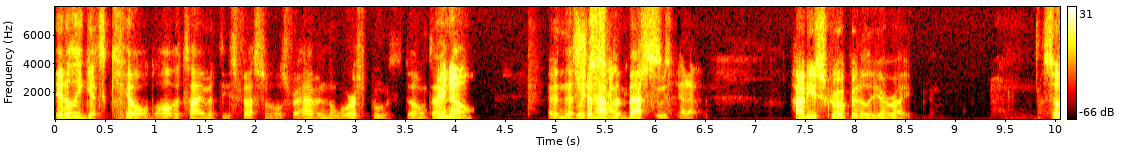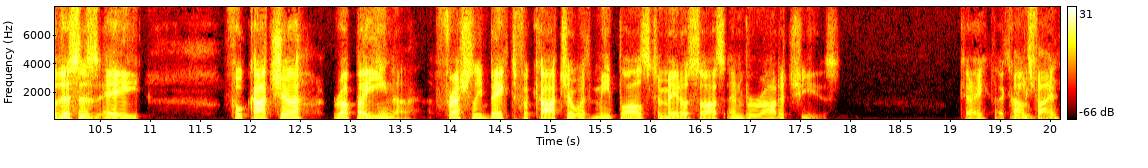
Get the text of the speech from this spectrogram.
Italy gets killed all the time at these festivals for having the worst booth, don't they? I know. And this Which should have the best. How do you screw up Italy? You're right. So this is a focaccia ripiena, freshly baked focaccia with meatballs, tomato sauce, and burrata cheese. Okay, that Sounds good. fine.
